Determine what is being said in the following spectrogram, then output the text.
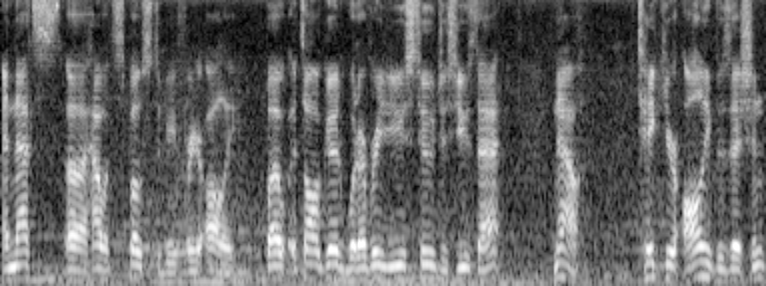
and that's uh, how it's supposed to be for your ollie. But it's all good, whatever you're used to, just use that. Now, take your ollie position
